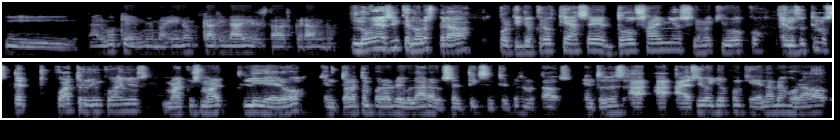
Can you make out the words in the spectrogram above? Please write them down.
y algo que me imagino casi nadie se estaba esperando. No voy a decir que no lo esperaba, porque yo creo que hace dos años, si no me equivoco, en los últimos cuatro o cinco años, Marcus Smart lideró en toda la temporada regular a los Celtics en triples anotados. Entonces, a, a, a eso yo con que él ha mejorado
